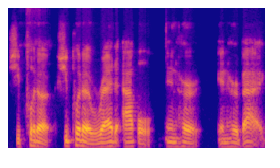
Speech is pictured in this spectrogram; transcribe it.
She put a she put a red apple in her in her bag.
